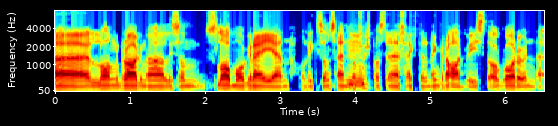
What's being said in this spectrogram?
uh, långdragna liksom slow-mo-grejen och liksom sen då Mm. förstås den effekten den gradvis då går under.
